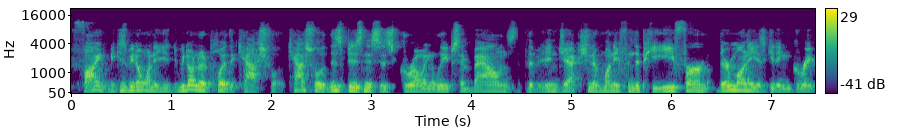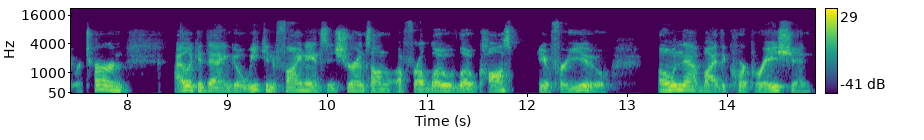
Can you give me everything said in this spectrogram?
find because we don't want to we don't deploy the cash flow. Cash flow, this business is growing leaps and bounds. The injection of money from the PE firm, their money is getting great return. I look at that and go, we can finance insurance on for a low, low cost, you know, for you own that by the corporation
